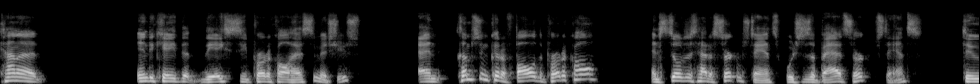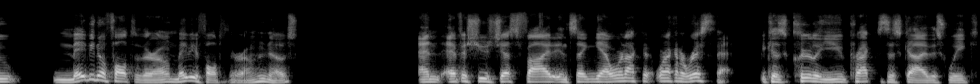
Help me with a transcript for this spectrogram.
kind of indicate that the ACC protocol has some issues. And Clemson could have followed the protocol and still just had a circumstance, which is a bad circumstance, to maybe no fault of their own, maybe a fault of their own, who knows. And FSU's justified in saying, yeah, we're not we're not going to risk that because clearly you practiced this guy this week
